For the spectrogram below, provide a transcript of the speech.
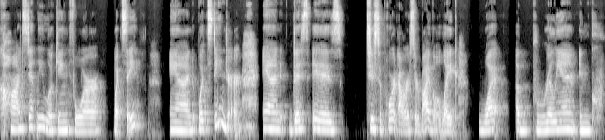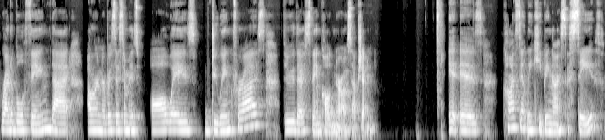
constantly looking for what's safe and what's danger. And this is to support our survival. Like, what a brilliant, incredible thing that our nervous system is always doing for us through this thing called neuroception. It is constantly keeping us safe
